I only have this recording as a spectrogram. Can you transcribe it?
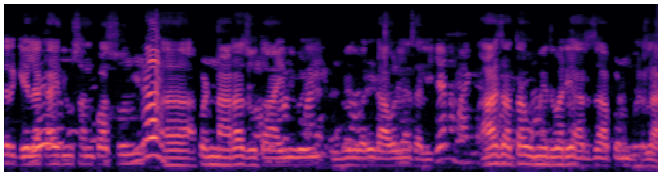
तर गेल्या काही दिवसांपासून आपण नाराज होतो. ऐनवेळी उमेदवारी डावलण्यात आली. आज आता उमेदवारी अर्ज आपण भरला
